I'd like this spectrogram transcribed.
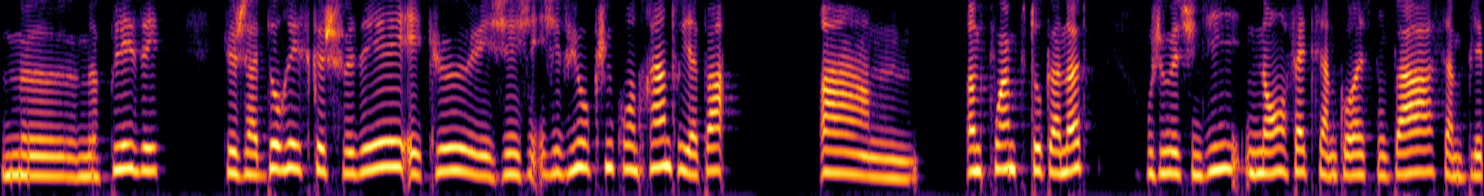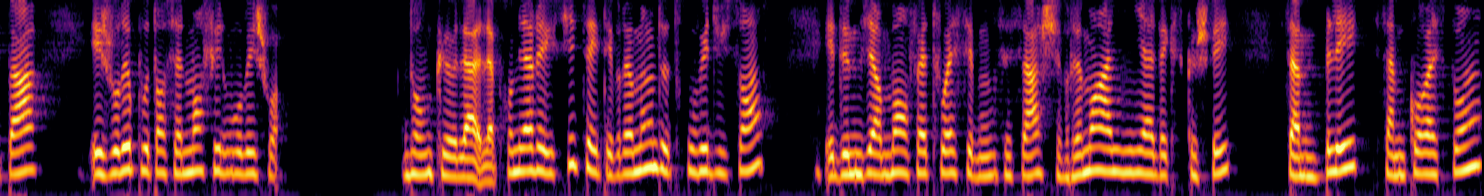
me, me plaisait que j'adorais ce que je faisais et que j'ai vu aucune contrainte où il n'y a pas un, un point plutôt qu'un autre où je me suis dit non en fait ça me correspond pas, ça me plaît pas et j'aurais potentiellement fait le mauvais choix. Donc euh, la, la, première réussite ça a été vraiment de trouver du sens et de me dire bon en fait ouais c'est bon c'est ça, je suis vraiment alignée avec ce que je fais, ça me plaît, ça me correspond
